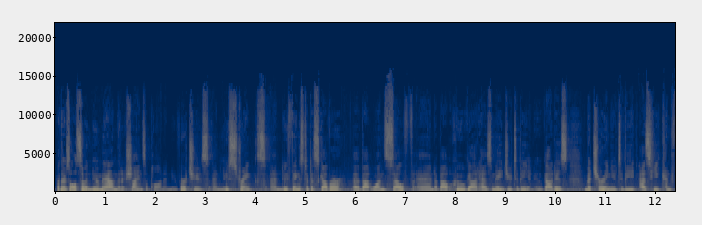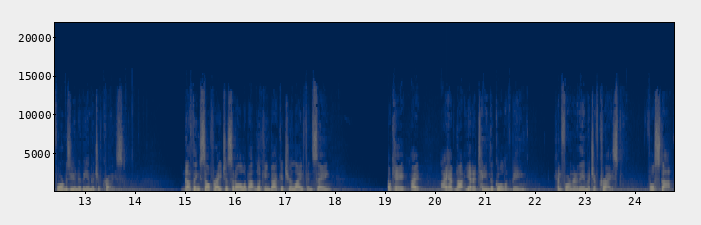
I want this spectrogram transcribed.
But there's also a new man that it shines upon, and new virtues, and new strengths, and new things to discover about oneself and about who God has made you to be, and who God is maturing you to be as He conforms you into the image of Christ. Nothing self righteous at all about looking back at your life and saying, okay, I, I have not yet attained the goal of being conformed to the image of Christ. Full stop.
